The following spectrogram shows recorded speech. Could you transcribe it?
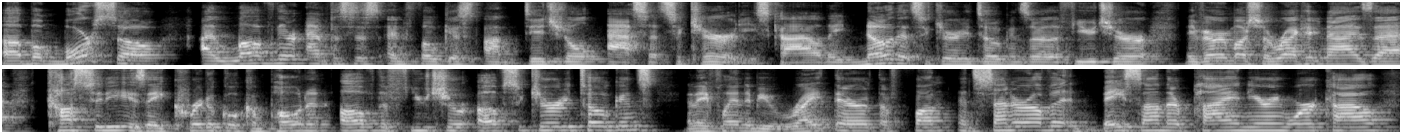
uh, but more so. I love their emphasis and focus on digital asset securities, Kyle. They know that security tokens are the future. They very much recognize that custody is a critical component of the future of security tokens, and they plan to be right there at the front and center of it. And based on their pioneering work, Kyle,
